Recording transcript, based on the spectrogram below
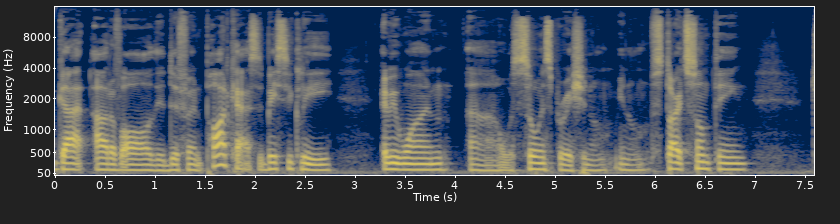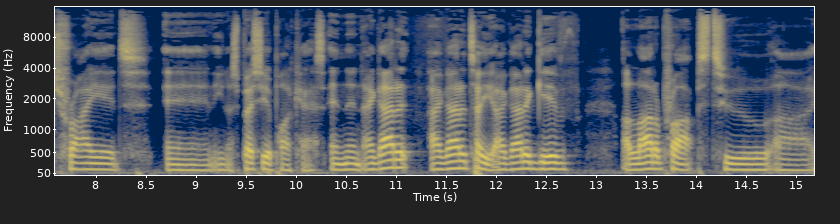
got out of all the different podcasts is basically everyone uh, was so inspirational. You know, start something, try it, and you know, especially a podcast. And then I gotta, I gotta tell you, I gotta give a lot of props to uh,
